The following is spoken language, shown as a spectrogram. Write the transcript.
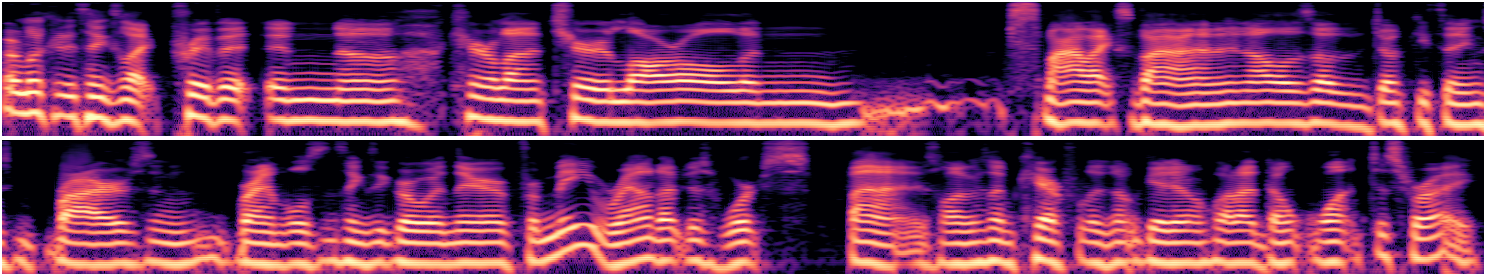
are looking at things like privet and uh, Carolina cherry laurel and smilax vine and all those other junky things, briars and brambles and things that grow in there. For me, Roundup just works fine as long as I'm careful and don't get it on what I don't want to spray.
